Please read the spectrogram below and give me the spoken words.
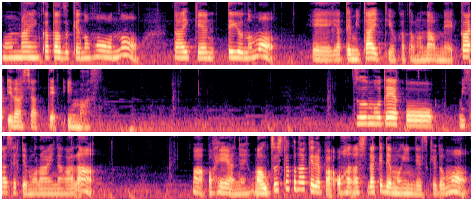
オンライン片付けの方の体験っていうのも、えーやってみたいっていう方も何名かいらっしゃっています。ズームでこう見させてもらいながら、まあお部屋ね、まあ映したくなければお話だけでもいいんですけども、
